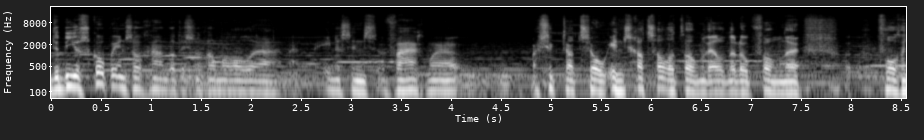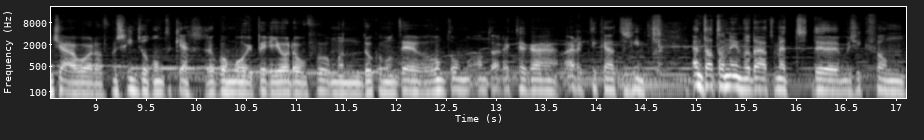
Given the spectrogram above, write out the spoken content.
de bioscopen in zal gaan... dat is nog allemaal enigszins vaag, maar... Als ik dat zo inschat, zal het dan wel in de loop van volgend jaar worden. Of misschien zo rond de kerst. Is ook wel een mooie periode om voor een documentaire rondom Antarctica Arctica te zien. En dat dan inderdaad met de muziek van...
